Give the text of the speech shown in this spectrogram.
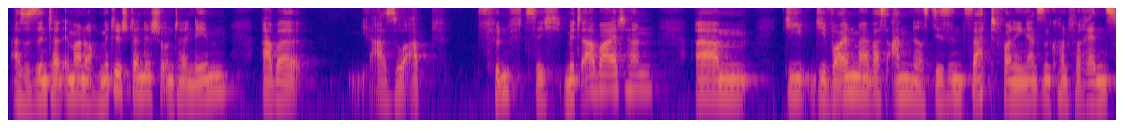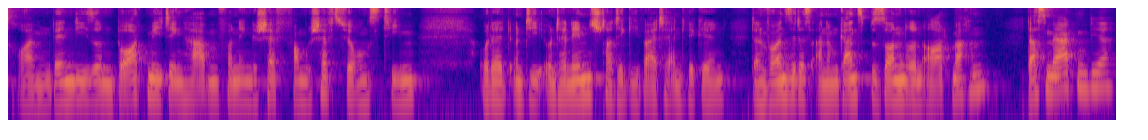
also sind dann immer noch mittelständische Unternehmen, aber ja, so ab 50 Mitarbeitern, ähm, die, die wollen mal was anderes. Die sind satt von den ganzen Konferenzräumen. Wenn die so ein Board-Meeting haben von den Geschäft, vom Geschäftsführungsteam oder, und die Unternehmensstrategie weiterentwickeln, dann wollen sie das an einem ganz besonderen Ort machen. Das merken wir.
